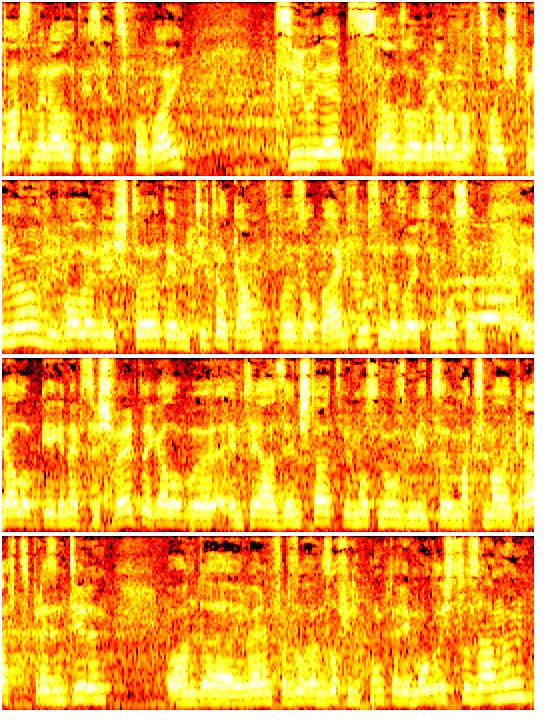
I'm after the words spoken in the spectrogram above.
Klassenerhalt ist jetzt vorbei. Ziel jetzt, also wir haben noch zwei Spieler. Wir wollen nicht äh, den Titelkampf äh, so beeinflussen. Das heißt, wir müssen, egal ob gegen FC Schwerte, egal ob äh, MCA Sennstadt, wir müssen uns mit äh, maximaler Kraft präsentieren. Und äh, wir werden versuchen, so viele Punkte wie möglich zu sammeln.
